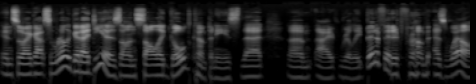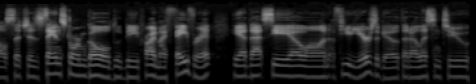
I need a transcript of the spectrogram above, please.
And so I got some really good ideas on solid gold companies that um, I really benefited from as well, such as Sandstorm Gold would be probably my favorite. He had that CEO on a few years ago that I listened to,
